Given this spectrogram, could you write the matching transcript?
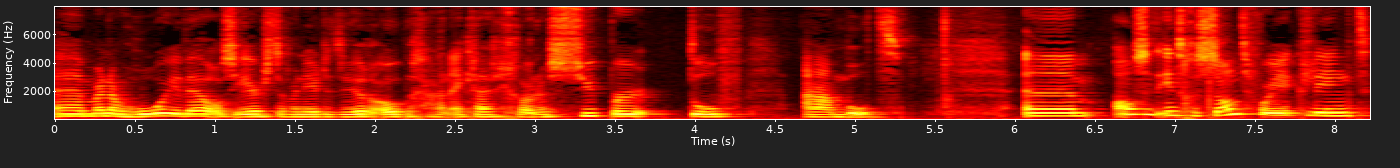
Um, maar dan hoor je wel als eerste wanneer de deuren open gaan. En krijg je gewoon een super tof aanbod. Um, als het interessant voor je klinkt,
